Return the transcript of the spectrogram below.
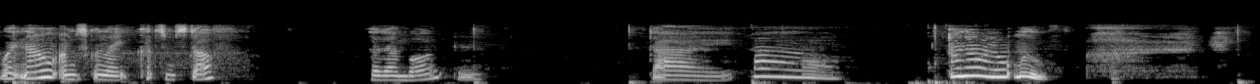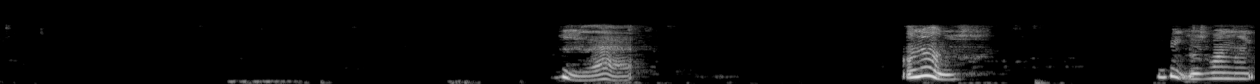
right now, I'm just gonna like cut some stuff. Bored. Die. Ah. Oh no, I don't move. What is that? Oh no. I think there's one like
